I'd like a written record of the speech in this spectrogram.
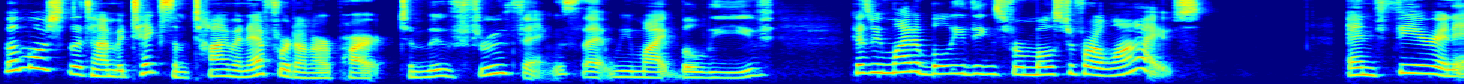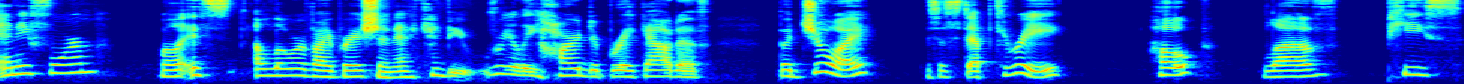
But most of the time, it takes some time and effort on our part to move through things that we might believe because we might have believed things for most of our lives. And fear in any form, well, it's a lower vibration and it can be really hard to break out of. But joy is a step three. Hope, love, peace,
